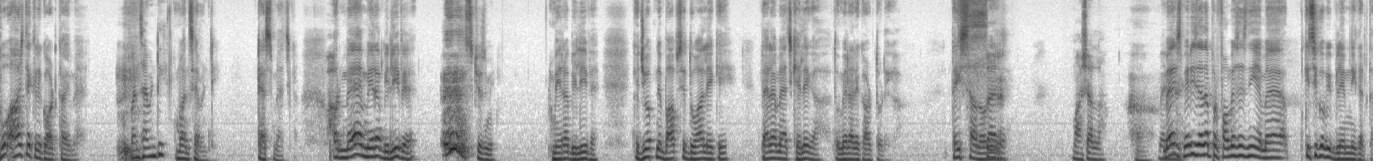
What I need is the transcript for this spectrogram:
وہ آج تک ریکارڈ قائم ہے۔ One seventy one seventy test match کا۔ اور میں میرا بلیو ہے ایکسکیوز می میرا بلیو ہے کہ جو اپنے باپ سے دعا لے کے پہلا میچ کھیلے گا تو میرا ریکارڈ توڑے گا۔ تیئیس سال ہو گئے ماشاء اللہ ہاں۔ میں میری زیادہ پرفارمنسز نہیں ہے میں کسی کو بھی بلیم نہیں کرتا۔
